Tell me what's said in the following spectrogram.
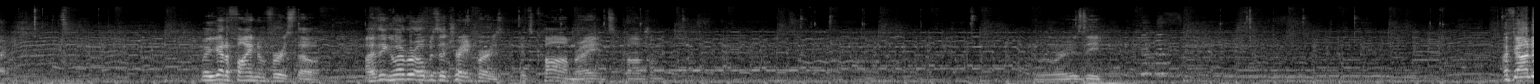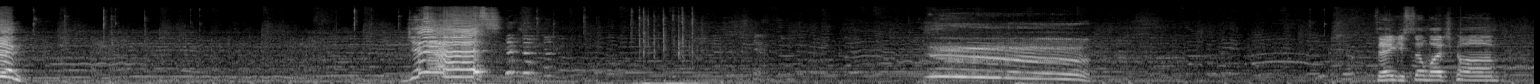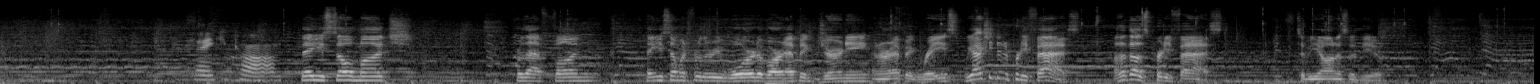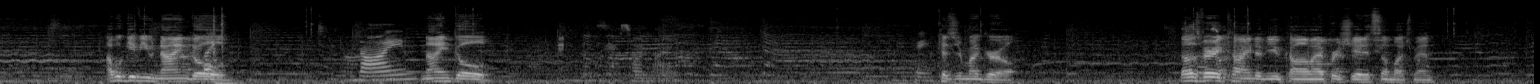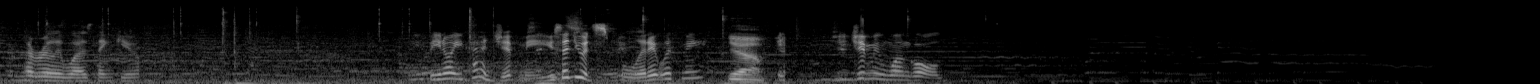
Wait, you gotta find him first, though. I think whoever opens the trade first. It's calm, right? It's calm. Something. Where is he? I found him! Thank you so much, Com. Thank you, Com. Thank you so much for that fun. Thank you so much for the reward of our epic journey and our epic race. We actually did it pretty fast. I thought that was pretty fast, to be honest with you. I will give you nine gold. Nine. Nine gold, So. Because you're my girl. That was very kind of you, Com. I appreciate it so much, man. That really was. Thank you. But you know what? You kind of gypped me. You said you would split it with me. Yeah. You gypped me one gold.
